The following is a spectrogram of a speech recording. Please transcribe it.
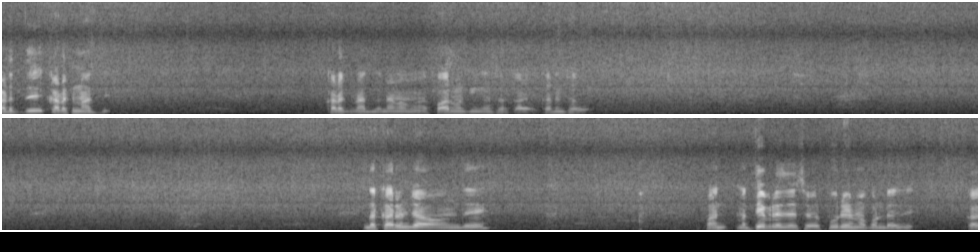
அடுத்து கடக்குநாத்து கடக்குநாத்னா நம்ம ஃபார்மர் கிங் சார் க கருஞ்சாவு இந்த கருஞ்சாவை வந்து மத்திய பிரதேச பூர்வீகமாக கொண்டது. க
